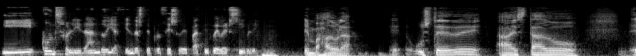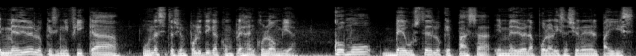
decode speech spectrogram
y consolidando y haciendo este proceso de paz irreversible. Embajadora, eh, usted eh, ha estado en medio de lo que significa una situación política compleja en Colombia. ¿Cómo ve usted lo que pasa en medio de la polarización en el país,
